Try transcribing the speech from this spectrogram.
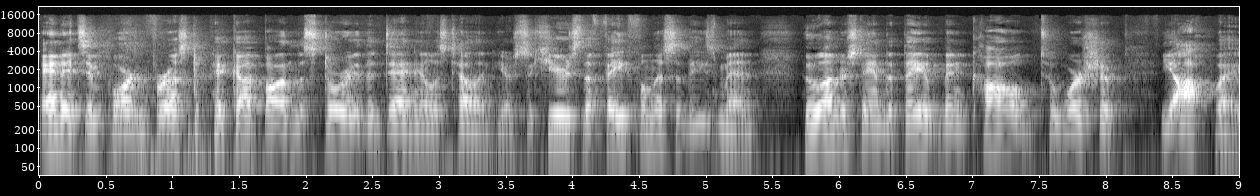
and it's important for us to pick up on the story that Daniel is telling here. So here's the faithfulness of these men who understand that they have been called to worship Yahweh,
